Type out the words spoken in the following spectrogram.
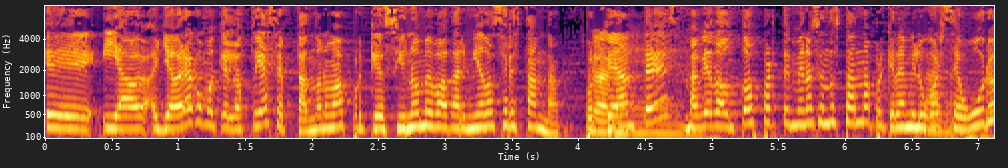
eh, y, a- y ahora como que lo estoy aceptando nomás porque si no me va a dar miedo hacer stand-up. Porque Claro. antes me había dado en todas partes menos haciendo stand-up porque era mi lugar seguro.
